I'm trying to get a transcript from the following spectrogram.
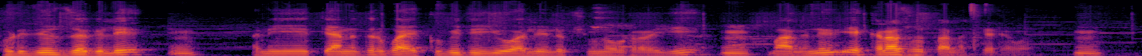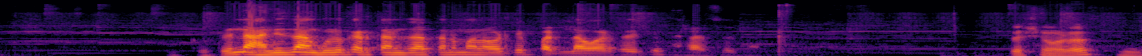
थोडे दिवस जगले. आणि त्यानंतर बायको बी तिची वारली लक्ष्मण राहायची हं. मागणी एकलाच होता लक्ष हं. कुठे नाणी आंघोळ करताना जाताना मला वाटते पडला वाटतं ते घराचं झालं लक्ष्मी हम्म.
